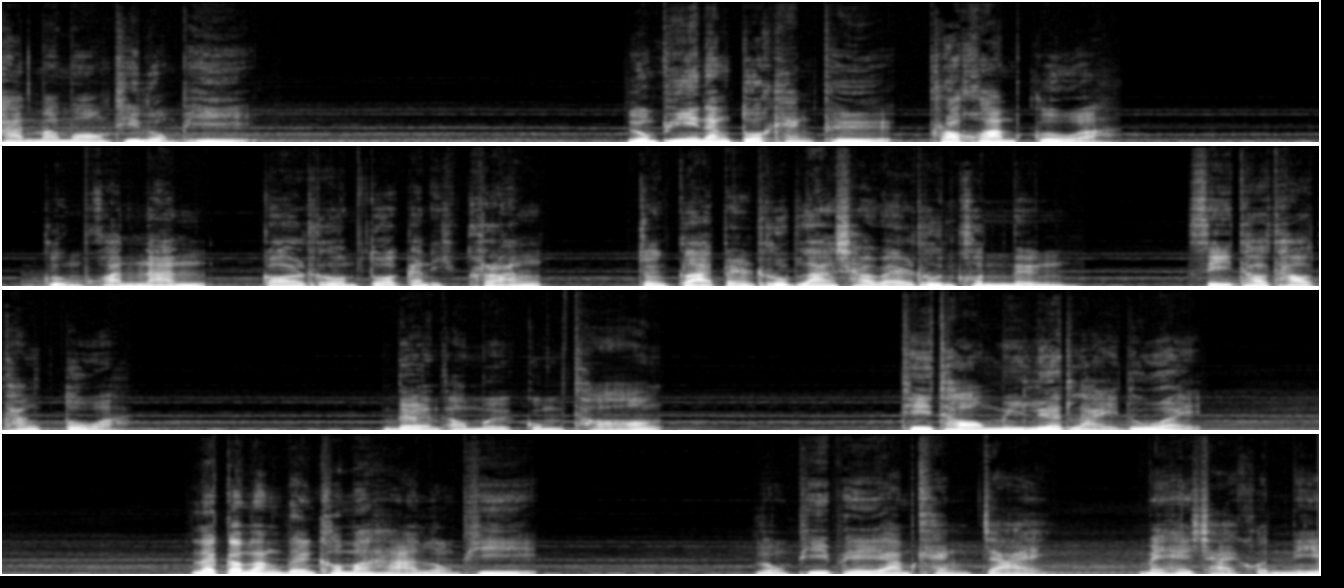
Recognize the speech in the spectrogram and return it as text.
หันมามองที่หลวงพี่ หลวงพี่นั่งตัวแข็งทื่อเพราะความกลัว กลุ่มควันนั้นก็รวมตัวกันอีกครั้ง จนกลายเป็นรูปร่างชายวัยรุ่นคนหนึ่ง สีเทาๆทั้งตัว เดินเอามือกุมท้อง ที่ท้องมีเลือดไหลด้วย และกำลังเดินเข้ามาหาหลวงพี่ หลวงพี่พยายามแข็งใจไม่ให้ชายคนนี้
